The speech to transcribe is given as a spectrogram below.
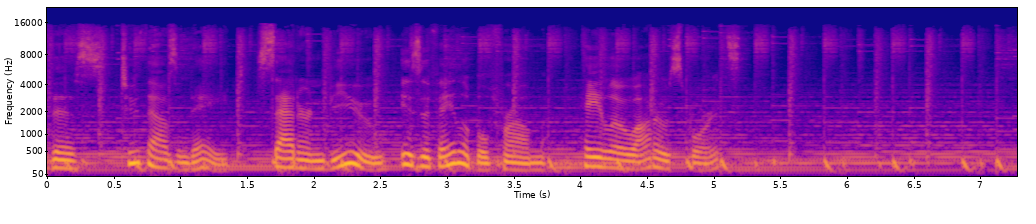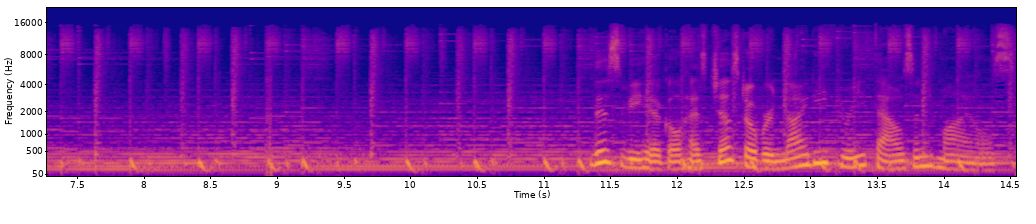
This 2008 Saturn Vue is available from Halo Autosports. This vehicle has just over 93,000 miles.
